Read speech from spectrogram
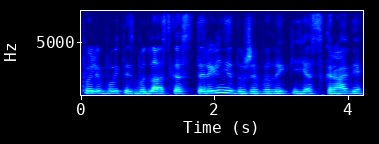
Полюбуйтесь, будь ласка, стерильні, дуже великі, яскраві,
